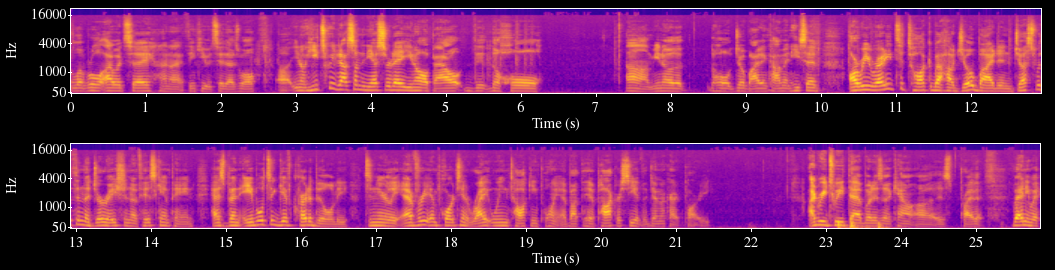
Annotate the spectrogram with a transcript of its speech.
liberal, I would say, and I think he would say that as well. Uh, you know, he tweeted out something yesterday, you know, about the the whole, um, you know, the the whole Joe Biden comment. He said, Are we ready to talk about how Joe Biden, just within the duration of his campaign, has been able to give credibility to nearly every important right wing talking point about the hypocrisy of the Democratic Party? I'd retweet that, but his account uh, is private. But anyway,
